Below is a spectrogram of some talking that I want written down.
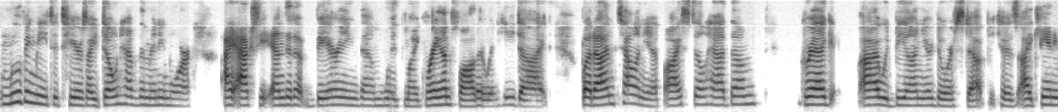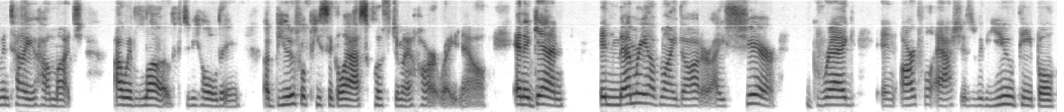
moving me to tears. I don't have them anymore. I actually ended up burying them with my grandfather when he died. But I'm telling you, if I still had them, Greg, I would be on your doorstep because I can't even tell you how much I would love to be holding a beautiful piece of glass close to my heart right now. And again, in memory of my daughter, I share Greg and Artful Ashes with you people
